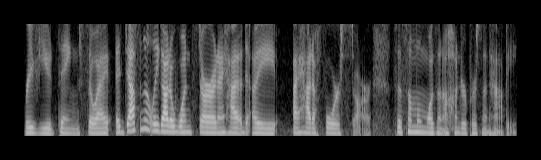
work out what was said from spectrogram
reviewed things. So I, I, definitely got a one star and I had a I had a four star. So someone wasn't 100% happy,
